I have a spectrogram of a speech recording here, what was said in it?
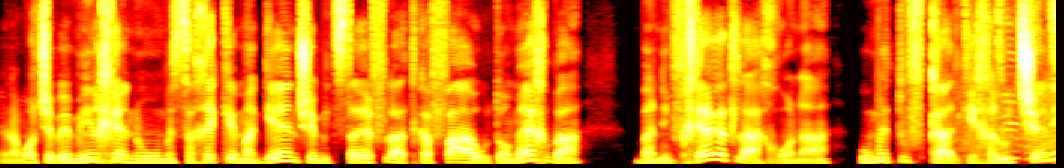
ולמרות שבמינכן הוא משחק כמגן שמצטרף להתקפה הוא תומך בה, בנבחרת לאחרונה הוא מתופקד כחלוץ שני.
